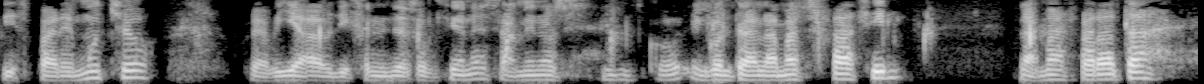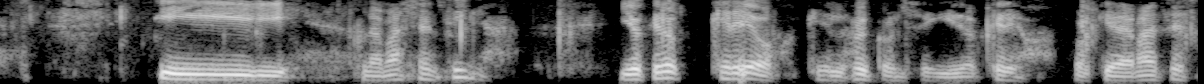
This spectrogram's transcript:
dispare mucho, pero había diferentes opciones, al menos encontrar la más fácil, la más barata y la más sencilla. Yo creo, creo que lo he conseguido, creo, porque además es,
